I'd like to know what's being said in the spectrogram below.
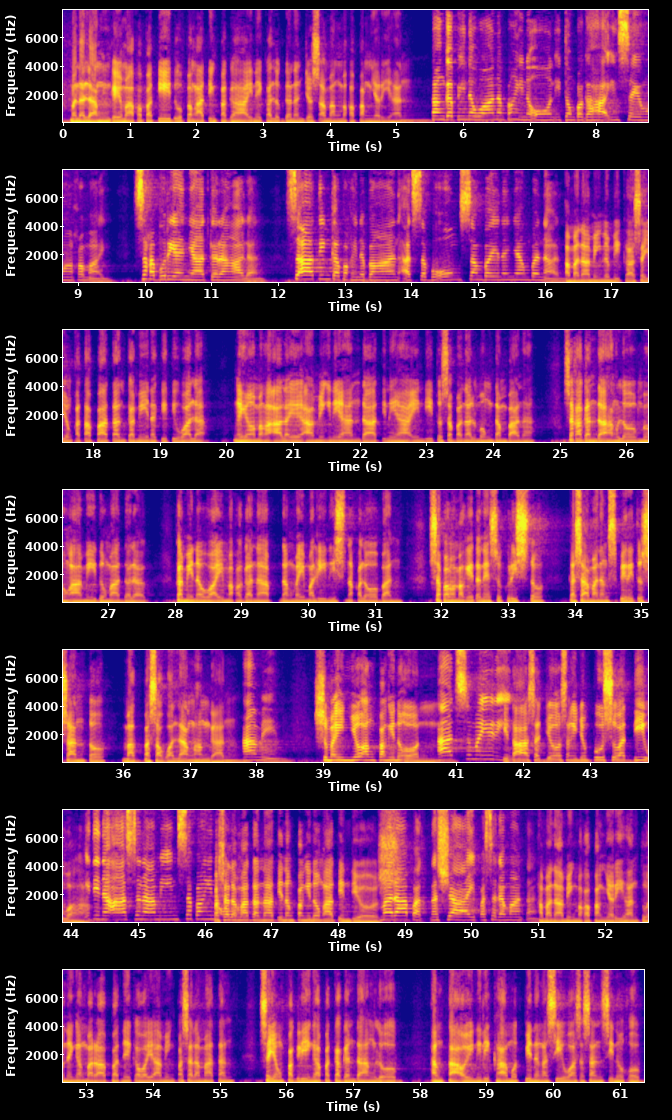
Manalangin kayo mga kapatid upang ating paghahain ay kalugdan ng Diyos amang makapangyarihan. Tanggapin nawa ng Panginoon itong paghahain sa iyong mga kamay, sa kapurihan niya at karangalan, sa ating kapakinabangan at sa buong sambayanan niyang banal. Ama naming lumika sa iyong katapatan kami nagtitiwala. Ngayong mga alay ay aming inihanda at inihain dito sa banal mong dambana. Sa kagandahang loob mong aming dumadalag, kami naway makaganap ng may malinis na kalooban sa pamamagitan ni Yesu Kristo kasama ng Espiritu Santo magpasawalang hanggan. Amen. Sumainyo ang Panginoon. At sumayo rin, Itaas sa Diyos ang inyong puso at diwa. itinaasa namin sa Panginoon. Pasalamatan natin ang Panginoong atin Diyos. Marapat na siya ay pasalamatan. Ama naming makapangyarihan, tunay ngang marapat na ikaw ay aming pasalamatan sa iyong paglingap at kagandahang loob. Ang tao'y nilikha mo't pinangasiwa sa sansinukob.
